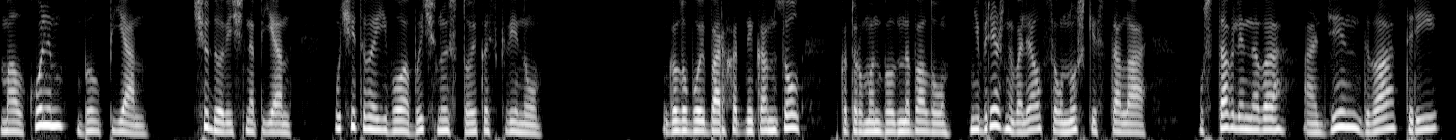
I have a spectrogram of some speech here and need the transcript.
Малкольм был пьян, чудовищно пьян, — учитывая его обычную стойкость к вину. Голубой бархатный камзол, в котором он был на балу, небрежно валялся у ножки стола, уставленного один, два, три,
